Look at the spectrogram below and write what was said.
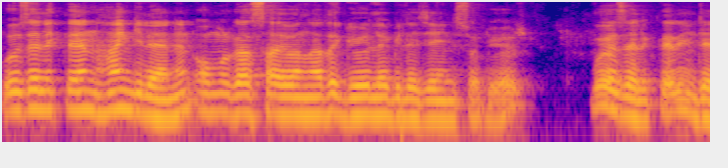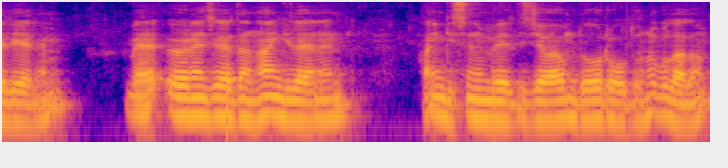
bu özelliklerin hangilerinin omurgasız hayvanlarda görülebileceğini soruyor. Bu özellikleri inceleyelim ve öğrencilerden hangilerinin hangisinin verdiği cevabın doğru olduğunu bulalım.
